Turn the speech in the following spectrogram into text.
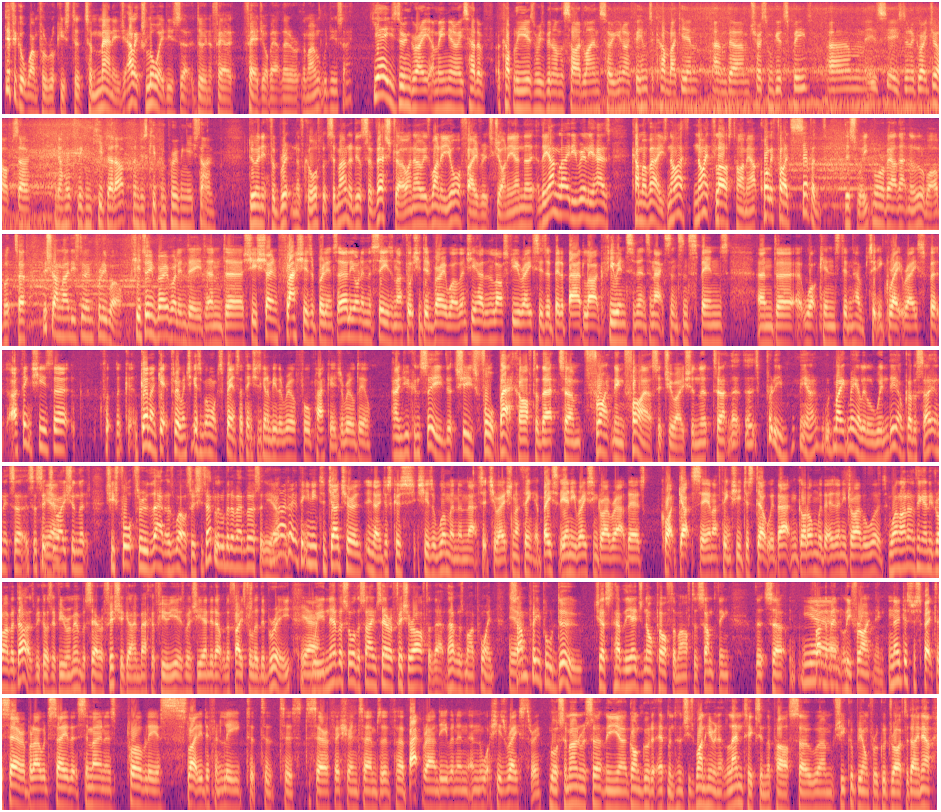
difficult one for rookies to, to manage. Alex Lloyd is uh, doing a fair fair job out there at the moment, would you say? Yeah, he's doing great. I mean, you know, he's had a, a couple of years where he's been on the sidelines, so you know, for him to come back in and um, show some good speed, um, is yeah, he's doing a great job. So, you know, hopefully he can keep that up and just keep improving each time doing it for Britain, of course. But Simona Di Silvestro, I know, is one of your favourites, Johnny. And the, the young lady really has come of age. Ninth, ninth last time out, qualified seventh this week. More about that in a little while. But uh, this young lady's doing pretty well. She's doing very well indeed. And uh, she's shown flashes of brilliance. Early on in the season, I thought she did very well. Then she had in the last few races a bit of bad luck, a few incidents and accidents and spins. And uh, at Watkins didn't have a particularly great race. But I think she's uh, going to get through. When she gets a bit more experience, I think she's going to be the real full package, the real deal. And you can see that she's fought back after that um, frightening fire situation. That, uh, that, that's pretty, you know, would make me a little windy. I've got to say, and it's a it's a situation yeah. that she's fought through that as well. So she's had a little bit of adversity. Yeah, I don't think you need to judge her, you know, just because she's a woman in that situation. I think basically any racing driver out there is quite gutsy, and I think she just dealt with that and got on with it as any driver would. Well, I don't think any driver does because if you remember Sarah Fisher going back a few years when she ended up with a face full of debris, yeah. we never saw the same Sarah Fisher after that. That was my point. Yeah. Some people do just have the edge knocked off them after something that's uh, yeah. fundamentally frightening. No disrespect to Sarah, but I would say that Simona's probably a slightly different league to, to, to, to Sarah Fisher in terms of her background, even and, and what she's raced through. Well, Simona has certainly uh, gone good at Edmonton. She's won here in Atlantics in the past, so um, she could be on for a good drive today. Now,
